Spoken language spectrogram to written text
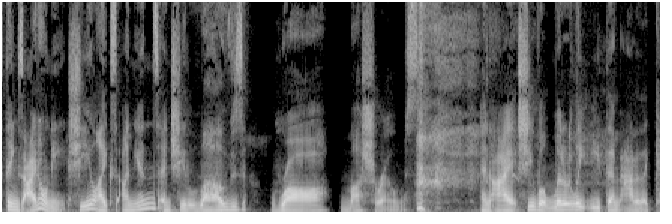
things I don't eat. She likes onions and she loves raw mushrooms. and I, she will literally eat them out of the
